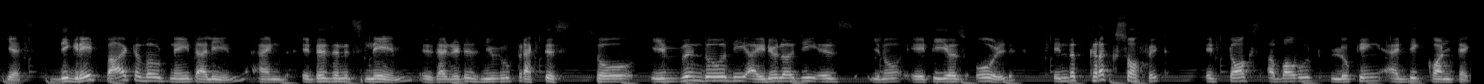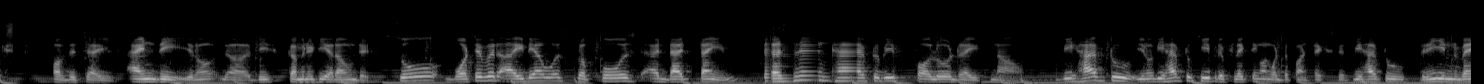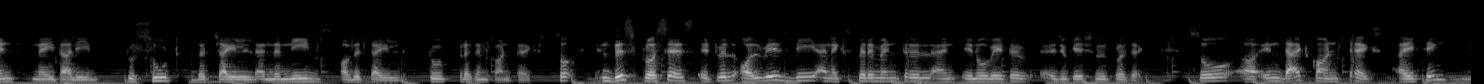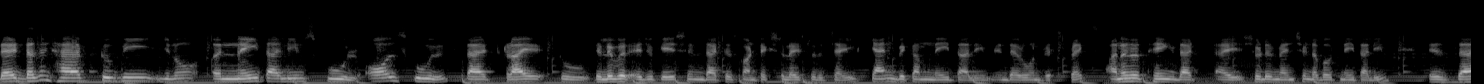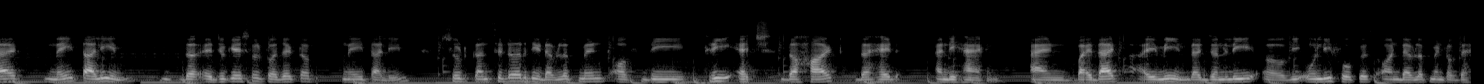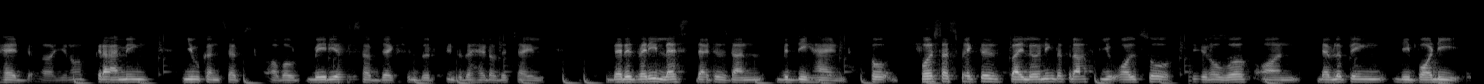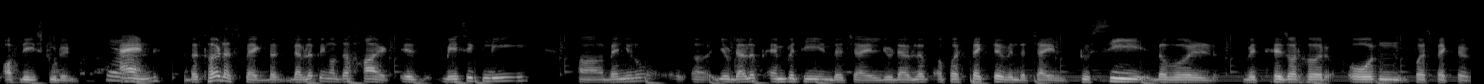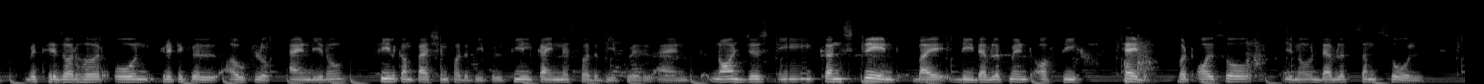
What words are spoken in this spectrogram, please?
Yes, the great part about Nayi Talim, and it is in its name, is that it is new practice. So even though the ideology is, you know, 80 years old, in the crux of it, it talks about looking at the context of the child and the, you know, uh, the community around it. So whatever idea was proposed at that time doesn't have to be followed right now. We have to you know we have to keep reflecting on what the context is. We have to reinvent nayi talim to suit the child and the needs of the child to present context. So in this process it will always be an experimental and innovative educational project. So uh, in that context i think there doesn't have to be you know a nayi talim school. All schools that try to deliver education that is contextualized to the child can become nayi talim in their own respects. Another thing that i should have mentioned about nayi talim is that nayi talim the educational project of nayi talim should consider the development of the 3h the heart the head and the hand. And by that i mean that generally uh, we only focus on development of the head uh, you know cramming new concepts about various subjects into, into the head of the child. There is very less that is done with the hand. So first aspect is by learning the craft you also you know work on developing the body of the student. Yeah. and the third aspect the developing of the heart is basically uh, when you know uh, you develop empathy in the child you develop a perspective in the child to see the world with his or her own perspective with his or her own critical outlook and you know feel compassion for the people feel kindness for the people and not just be constrained by the development of the head but also you know develop some soul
